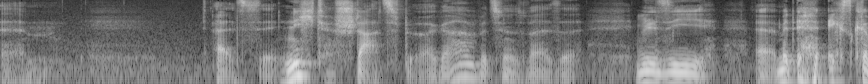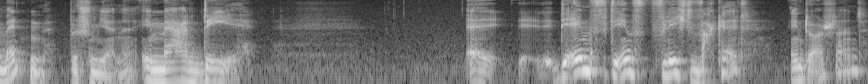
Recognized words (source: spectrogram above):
ähm, als Nicht-Staatsbürger, beziehungsweise will sie äh, mit Exkrementen beschmieren, ne? Merde. Äh, die, Impf, die Impfpflicht wackelt in Deutschland,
